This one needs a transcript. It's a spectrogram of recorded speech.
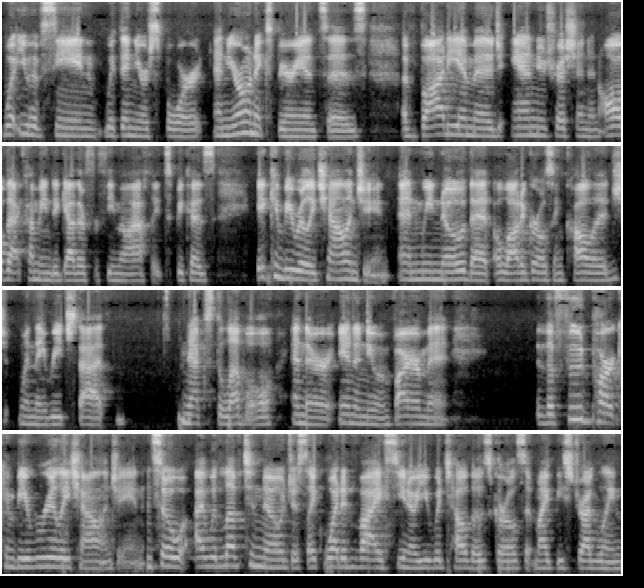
what you have seen within your sport and your own experiences of body image and nutrition and all that coming together for female athletes because it can be really challenging. And we know that a lot of girls in college, when they reach that next level and they're in a new environment, the food part can be really challenging. And so I would love to know just like what advice, you know, you would tell those girls that might be struggling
